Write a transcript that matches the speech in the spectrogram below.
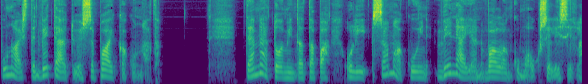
punaisten vetäytyessä paikkakunnalta. Tämä toimintatapa oli sama kuin Venäjän vallankumouksellisilla,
